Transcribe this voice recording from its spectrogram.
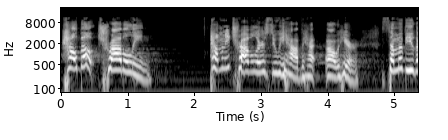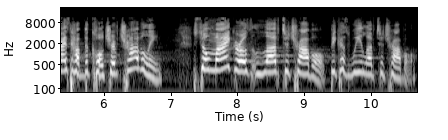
How about traveling? How many travelers do we have out oh, here? Some of you guys have the culture of traveling. So my girls love to travel because we love to travel.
